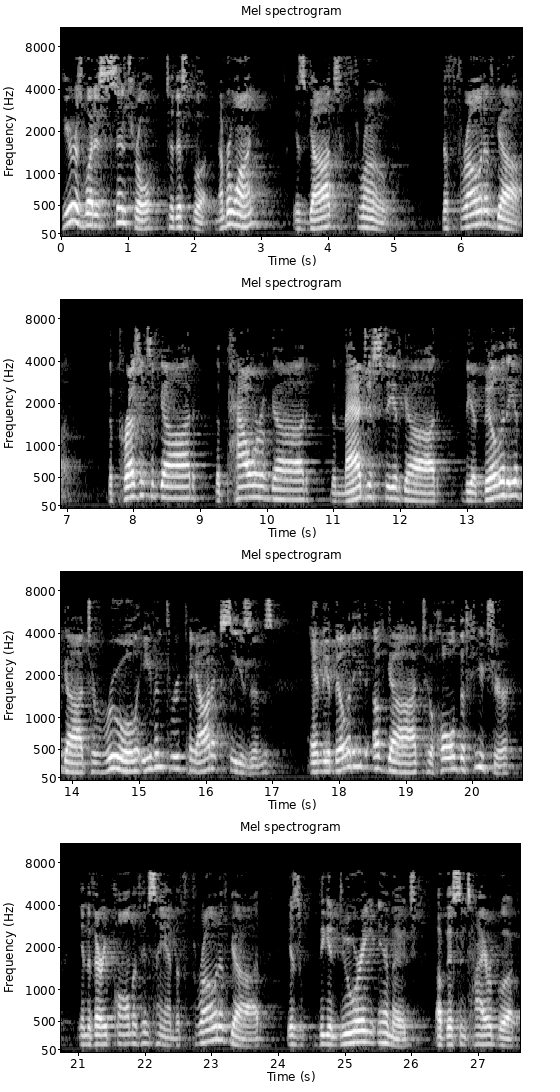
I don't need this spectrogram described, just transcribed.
Here is what is central to this book. Number one is God's throne. The throne of God the presence of God, the power of God, the majesty of God, the ability of God to rule even through chaotic seasons, and the ability of God to hold the future in the very palm of his hand. The throne of God is the enduring image of this entire book.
